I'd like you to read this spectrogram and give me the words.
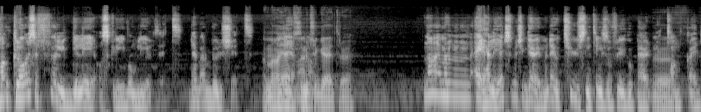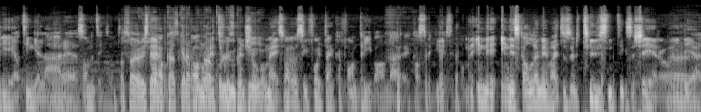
han klarer selvfølgelig å skrive om livet sitt. Det er bare bullshit. Men han gjør ikke så mye gøy, tror jeg. Nei, men jeg heller gjør ikke så mye gøy, men det er jo tusen ting som flyr opp i hodet Ja. Tanker, ideer, ting jeg lærer, sånne ting. sant? Altså, Hvis jeg Hva skal rappe om, da? Koloskopi? Meg, så har jo sikkert folk tenkt hva faen driver han der kaster vekk livet sitt på? Men inni, inni skallen min vet du, så er det tusen ting som skjer, og ideer.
